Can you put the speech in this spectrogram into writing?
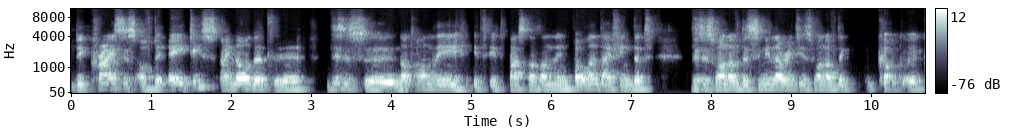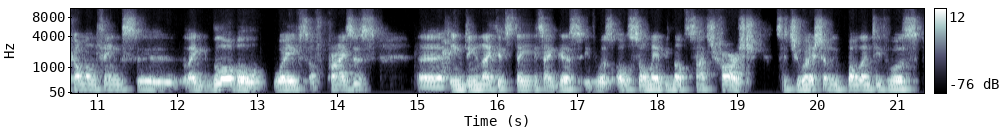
the crisis of the 80s. I know that this is not only, it, it passed not only in Poland, I think that this is one of the similarities, one of the co uh, common things uh, like global waves of crisis. Uh, in the United States, I guess it was also maybe not such harsh situation. In Poland, it was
